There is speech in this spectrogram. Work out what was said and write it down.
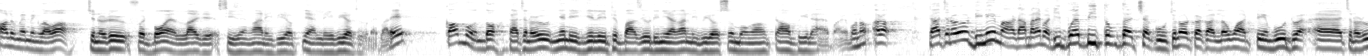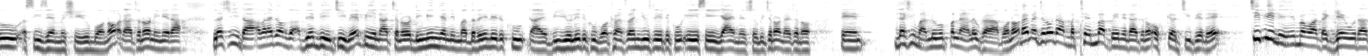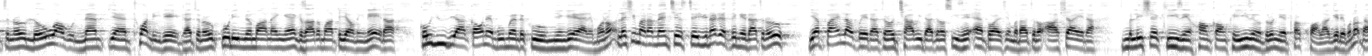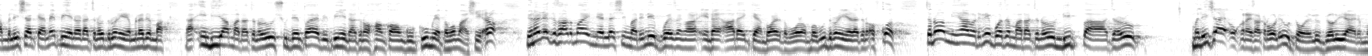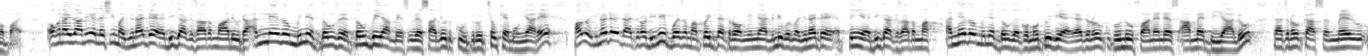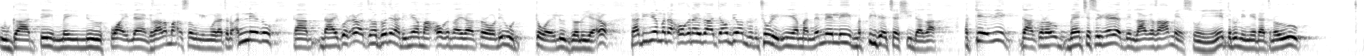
အားလုံးပဲမင်္ဂလာပါကျွန်တော်တို့ football and live ရဲ့အစီအစဉ်ကနေပြီးတော့ပြန်လေပြီးတော့ကြိုလိုက်ပါတယ်ကောင်းမွန်တော့ဒါကျွန်တော်တို့ညနေခင်းလေးဖြစ်ပါစီဒီနေရာကနေပြီးတော့စွန်မွန်ကောင်းတောင်းပေးလိုက်ရပါတယ်ပေါ့နော်အဲ့တော့ဒါကျွန်တော်တို့ဒီနေ့မှာဒါမှလည်းပေါ့ဒီပွဲပြီးသုံးသက်ချက်ကိုကျွန်တော်တို့အတွက်ကလုံးဝတင်ဖို့အတွက်အဲကျွန်တော်တို့အစီအစဉ်မရှိဘူးပေါ့နော်ဒါကျွန်တော်အနေနဲ့ဒါလက်ရှိဒါအမှန်တမ်းပြောမှဆိုအပြင်းပြေကြည့်ပဲပြီးရင်ဒါကျွန်တော်တို့ဒီနေ့ညနေမှာသတင်းလေးတစ်ခုဒါဗီဒီယိုလေးတစ်ခုပေါ့ transfer news လေးတစ်ခု AC ရိုက်မယ်ဆိုပြီးကျွန်တော်လည်းကျွန်တော်တင် လက်ရှိမှာလူပလန်လောက်ထားတာပေါ့နော်ဒါပေမဲ့ကျွန်တော်တို့ဒါမထင်မှတ်ပေးနေတာကျွန်တော် off cut ကြည့်ဖြစ်တယ်ကြည့်ဖြစ်နေရင်မှတကယ်ကိုဒါကျွန်တော်တို့လုံးဝကိုလမ်းပြန်ထွက်နေတဲ့ဒါကျွန်တော်တို့ကိုဒီမြန်မာနိုင်ငံကစားသမားတစ်ယောက်နေနဲ့ဒါဂိုးယူစရာကောင်းတဲ့ movement တစ်ခုကိုမြင်ခဲ့ရတယ်ပေါ့နော်လက်ရှိမှာဒါ Manchester United တင်နေတာကျွန်တော်တို့ရက်ပိုင်းလောက်ပဲဒါကျွန်တော်ချားပြီးဒါကျွန်တော် season end သွားတဲ့အချိန်မှာဒါကျွန်တော်အာရှရဲ့ဒါ Malaysia ခီးစဉ် Hong Kong ခီးစဉ်ကိုတို့နေထွက်ခွာလာခဲ့တယ်ပေါ့နော်ဒါ Malaysia ကံမဲ့ပြီးရင်တော့ဒါကျွန်တော်တို့နေမနေ့ပြမှာဒါ India မှာဒါကျွန်တော်တို့ shooting သွားရပြီးပြီးရင်ဒါကျွန်တော် Hong Kong ကိုကူးမဲ့သဘောမှာရှိအဲ့တော့ United ကစားသမားတွေနဲ့လက်ရှိမှာဒီနေ့ပွဲစဉ်ကတော့ in die အားတိုက်ကန်သွားတဲ့သဘောတော့မဟုတ်ဘူးတို့နေရတာကျွန်တော် of course ကျွန်တော်မြင်ရပါဒီနေ့ပွဲစဉ်မှာဒါကျွန်တော်တို့ deep ပါကျွန်တော်တို့ မလေးရှားရဲ့ organizer တော်တော်လေးကိုတော်တယ်လို့ပြောလို့ရတယ်မှာပါတယ် organizer အနေနဲ့လက်ရှိမှာ United အဓိကကစားသမားတွေကိုဒါအနည်းဆုံးမိနစ်30သုံးပေးရမယ်ဆိုတဲ့စာချုပ်တစ်ခုသူတို့ချုပ်ခဲ့ပုံရတယ်။ဘာလို့ United ဒါကျွန်တော်ဒီနေ့ပွဲစဉ်မှာပြိသက်တော်တော်များများဒီနေ့ပွဲစဉ်မှာ United အသင်းရဲ့အဓိကကစားသမားအနည်းဆုံးမိနစ်30အကုန်လုံးတွေ့ခဲ့ရတယ်။ဒါကျွန်တော်တို့ Bruno Fernandes, Ahmed Diallo ဒါကျွန်တော်တို့ Casemiro, Ugarte, Mainu, Hoyland ကစားသမားအစုံလင်ကိုဒါကျွန်တော်အနည်းဆုံးဒါနိုင်ကိုအဲ့တော့ကျွန်တော်ပြောချင်တာဒီနေ့မှာ organizer တော်တော်လေးကိုတော်တယ်လို့ပြောလို့ရတယ်။အဲ့တော့ဒါဒီနေ့မှာဒါ organizer အကြောင်းပြောမှဆိုတချို့တွေဒီနေ့မှာနည်းနည်းလေးမသိတဲ့ချက်ရှိတာကအကယ်၍ဒါကျွန်တော် Manchester United အသင်းလာကစားမယ်ဆိုရင်သူတို့အနေနဲ့ဒါကျွန်တော်တို့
